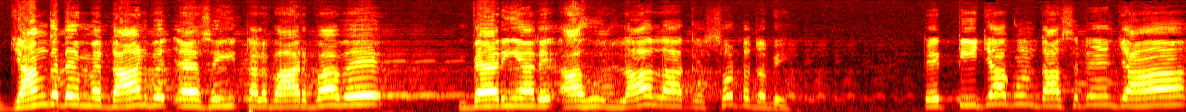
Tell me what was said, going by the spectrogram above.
ਜੰਗ ਦੇ ਮੈਦਾਨ ਵਿੱਚ ਐਸੀ ਹੀ ਤਲਵਾਰ ਬਾਵੇ, ਬੈਰੀਆਂ ਦੇ ਆਹੂ ਲਾ ਲਾ ਕੇ ਸੁੱਟ ਦਵੇ। ਤੇ ਤੀਜਾ ਗੁਣ ਦੱਸਦੇ ਜਾਂ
